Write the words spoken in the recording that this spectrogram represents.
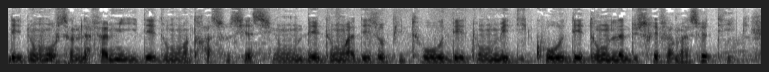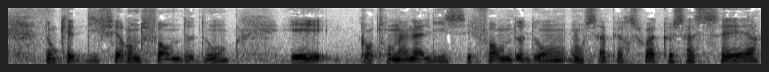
des dons au sein de la famille, des dons entre associations, des dons à des hôpitaux, des dons médicaux, des dons de l'industrie pharmaceutique. Donc il y a différentes formes de dons et quand on analyse ces formes de dons, on s'aperçoit que ça sert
